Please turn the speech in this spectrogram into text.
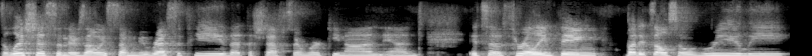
delicious. And there's always some new recipe that the chefs are working on. And it's a thrilling thing, but it's also really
